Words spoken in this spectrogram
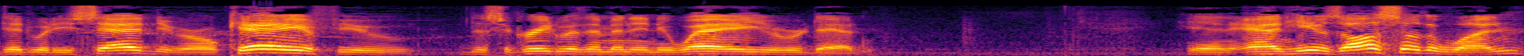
did what he said, you were okay. If you disagreed with him in any way, you were dead. And, and he was also the one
